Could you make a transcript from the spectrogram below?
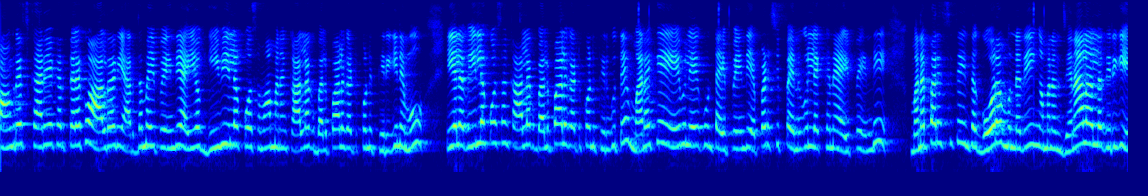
కాంగ్రెస్ కార్యకర్తలకు ఆల్రెడీ అర్థమైపోయింది అయ్యో గీవీల కోసమా మనం కాళ్ళకు బలపాలు కట్టుకొని తిరిగినాము? ఇలా వీళ్ళ కోసం కాళ్ళకు బలపాలు కట్టుకొని తిరిగితే మనకే ఏమి లేకుండా అయిపోయింది ఎప్పటి చిప్ప ఎనుగులు లెక్కనే అయిపోయింది? మన పరిస్థితి ఇంత ఘోరం ఉన్నది ఇంకా మనం జనాలల్లో తిరిగి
